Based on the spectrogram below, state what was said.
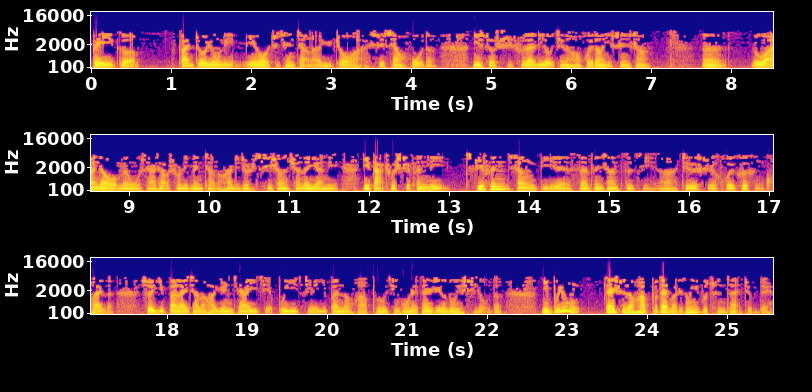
背一个反作用力，因为我之前讲了宇宙啊是相互的，你所施出的力有情的话回到你身上，嗯。如果按照我们武侠小说里面讲的话，这就是七伤拳的原理。你打出十分力，七分伤敌人，三分伤自己啊，这个是回馈很快的。所以一般来讲的话，冤家宜解不宜结。一般的话不用进攻类，但是这个东西是有的。你不用，但是的话不代表这东西不存在，对不对？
